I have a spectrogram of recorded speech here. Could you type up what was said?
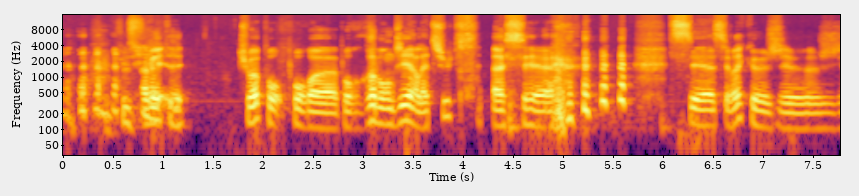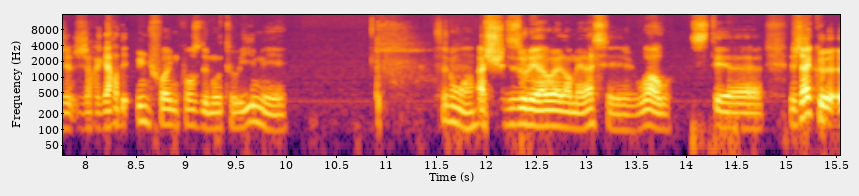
je suis Ah, mais, tu vois, pour, pour, euh, pour rebondir là-dessus, euh, c'est euh, c'est c'est vrai que j'ai regardé une fois une course de Moto E, mais C'est long, hein. ah, je suis désolé. Ah ouais, non, mais là, c'est waouh. C'était euh, déjà que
